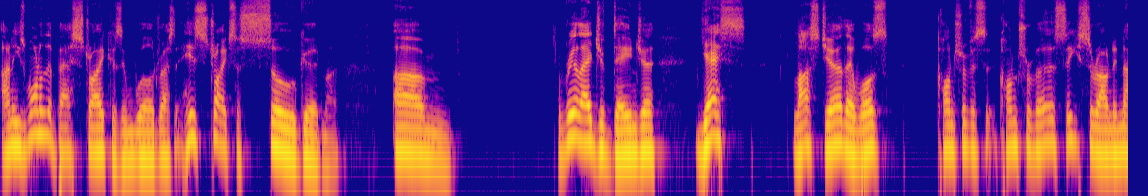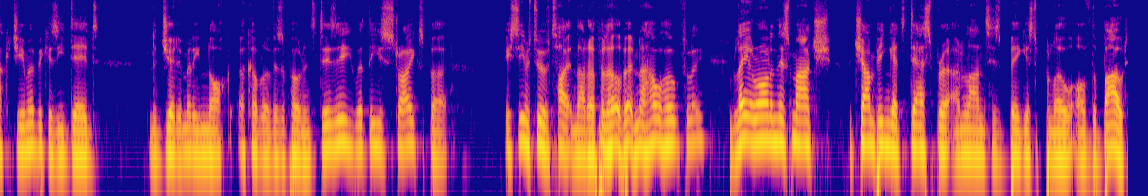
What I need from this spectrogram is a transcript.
And he's one of the best strikers in world wrestling. His strikes are so good, man. Um, real edge of danger. Yes, last year there was controversy, controversy surrounding Nakajima because he did legitimately knock a couple of his opponents dizzy with these strikes, but he seems to have tightened that up a little bit now, hopefully. Later on in this match, the champion gets desperate and lands his biggest blow of the bout.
